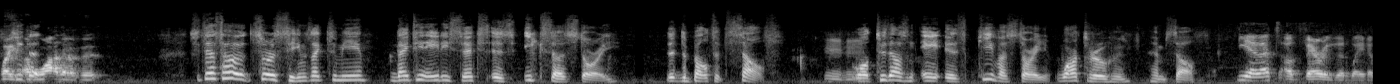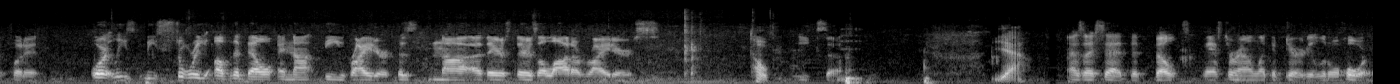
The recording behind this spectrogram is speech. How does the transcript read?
Like See, a that- lot of it. See, that's how it sort of seems like to me. 1986 is Ixa's story, the, the belt itself. Mhm. Well, 2008 is Kiva's story, Wataru himself. yeah, that's a very good way to put it. Or at least the story of the belt and not the rider, because nah, there's there's a lot of riders. Oh. Ixa. Yeah. As I said, the belt's passed around like a dirty little whore.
